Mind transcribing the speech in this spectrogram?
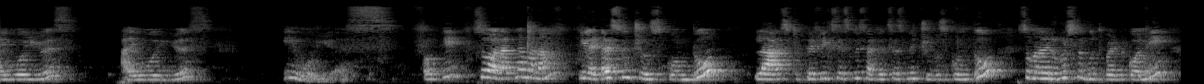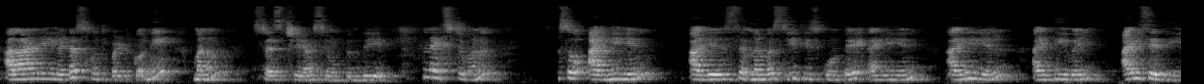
I O S I O S E O S okay so అలాగే మనం ఈ లెటర్స్ని చూసుకుంటూ లాస్ట్ ప్రిఫిక్సెస్ని సఫిక్సెస్ని చూసుకుంటూ సో మన రూల్స్ని గుర్తుపెట్టుకొని అలాంటి లెటర్స్ గుర్తుపెట్టుకొని మనం స్ట్రెస్ చేయాల్సి ఉంటుంది. Next one so IEN IS number C తీసుకుంటే ఐఈఎన్ ఐఈఎల్ ఐటీవై ఐసెది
